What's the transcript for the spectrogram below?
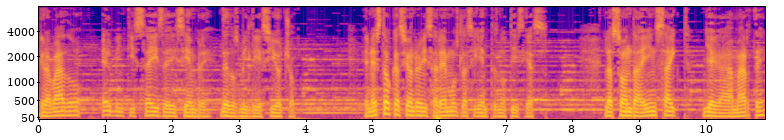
grabado el 26 de diciembre de 2018. En esta ocasión revisaremos las siguientes noticias. La sonda InSight llega a Marte.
